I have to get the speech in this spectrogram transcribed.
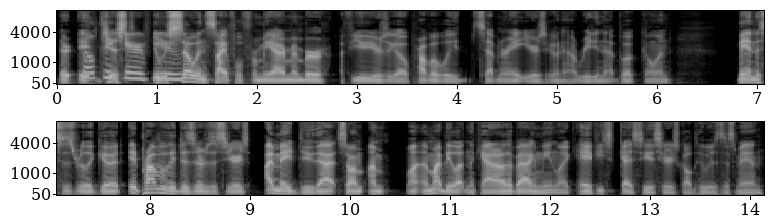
there, They'll it take just care of you. it was so insightful for me. I remember a few years ago, probably seven or eight years ago now, reading that book, going, "Man, this is really good. It probably deserves a series. I may do that, so I'm, I'm I might be letting the cat out of the bag and being like, hey, if you guys see a series called Who Is This Man,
